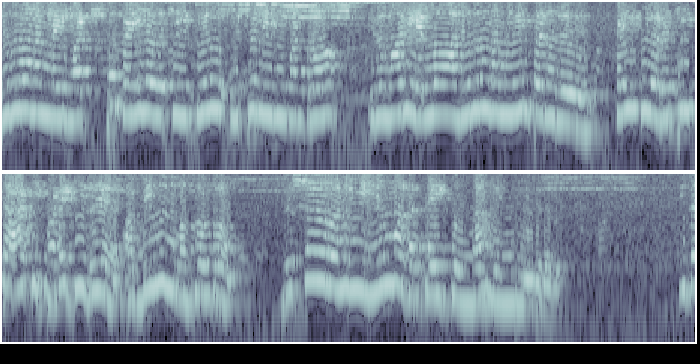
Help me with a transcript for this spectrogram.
நிறுவனங்களை மட்டும் கையில வச்சுக்கிட்டு உச்ச நீதிமன்றம் இது மாதிரி எல்லா நிறுவனங்களையும் தனது கைக்குள்ள வச்சுக்கிட்டு ஆட்டி படைக்குது அப்படின்னு நம்ம சொல்றோம். ரிசர்வ் வங்கியையும் அதன் கைக்குள் தான் வைத்திருக்கிறது. இந்த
